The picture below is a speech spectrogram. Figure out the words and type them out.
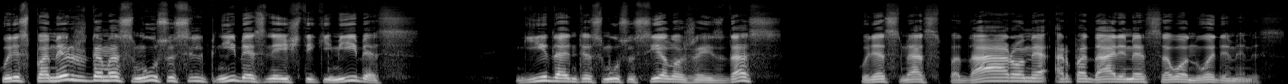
kuris pamirždamas mūsų silpnybės neištikimybės, gydantis mūsų sielo žaizdas, kurias mes padarome ar padarėme savo nuodėmėmis.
